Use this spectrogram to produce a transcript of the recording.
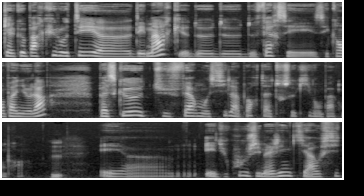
quelque part culotté euh, des marques de, de, de faire ces, ces campagnes-là, parce que tu fermes aussi la porte à tous ceux qui vont pas comprendre. Mm. Et, euh, et du coup, j'imagine qu'il y a aussi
